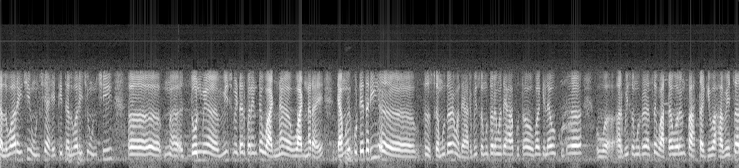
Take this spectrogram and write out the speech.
तलवारीची उंची आहे ती तलवारीची उंची दोन मी- वीस मीटर पर्यंत वाढणार वाढणार आहे. त्यामुळे कुठेतरी समुद्रामध्ये अरबी समुद्रामध्ये हा पुतळा उभा केल्यावर कुठं अरबी समुद्राचं वातावरण पाहता किंवा हवेचा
